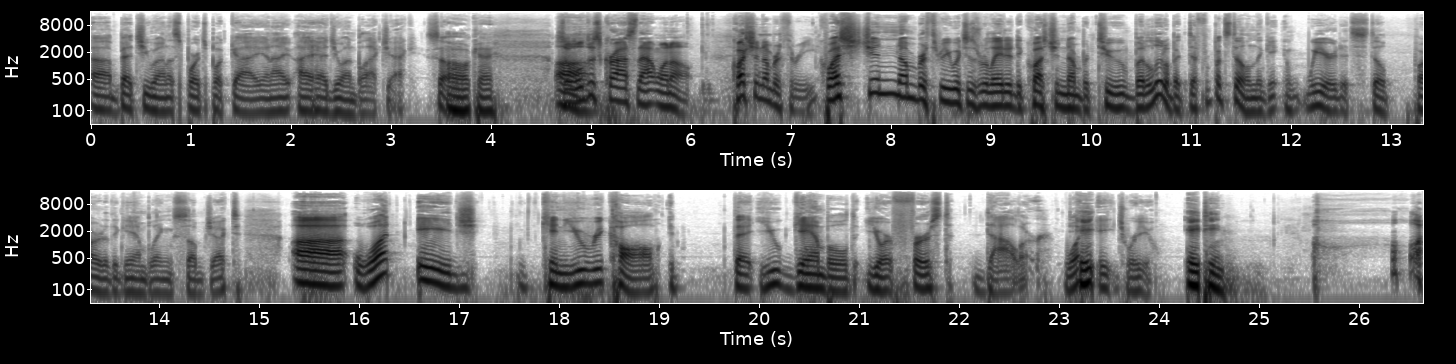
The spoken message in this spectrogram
uh, bet you on a sports book guy, and I, I had you on blackjack. So Oh, okay. So we'll just cross that one out. Question number three. Question number three, which is related to question number two, but a little bit different, but still in the game. Weird. It's still part of the gambling subject. Uh, what age can you recall it, that you gambled your first dollar? What Eight. age were you? 18. I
